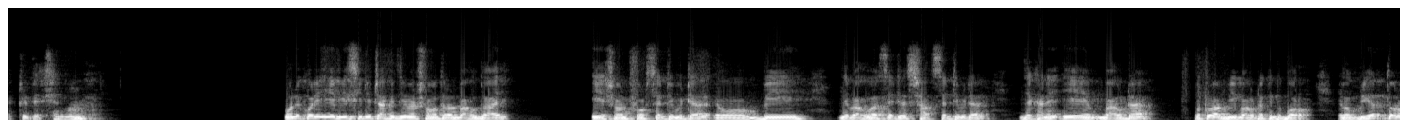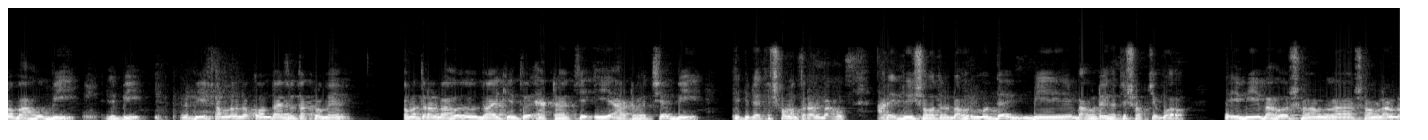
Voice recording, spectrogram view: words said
একটু দেখে মনে করি এ বি সি ডি ট্রাপিজিয়ামের সমান্তরাল বাহু দ্বয় এ সমান ফোর সেন্টিমিটার ও বি যে বাহু আছে এটা সাত সেন্টিমিটার যেখানে এ বাহুটা ছোট আর বি বাহুটা কিন্তু বড়। এবং বৃহত্তর বাহু বি যে বি বি সংলগ্ন কোন দ্বয় যথাক্রমে সমান্তরাল বাহু দ্বয় কিন্তু একটা হচ্ছে এ আর একটা হচ্ছে বি এই দুটো হচ্ছে সমান্তরাল বাহু। আর এই দুই সমান্তরাল বাহুর মধ্যে বি বাহুটাই হচ্ছে সবচেয়ে বড়। এই বি বাহু সংলগ্ন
